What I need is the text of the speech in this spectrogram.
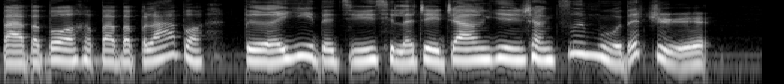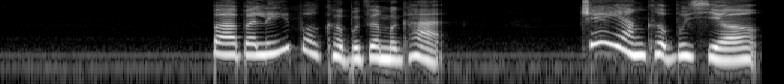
巴巴布和巴巴布拉伯得意的举起了这张印上字母的纸。巴巴利布可不这么看，这样可不行。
